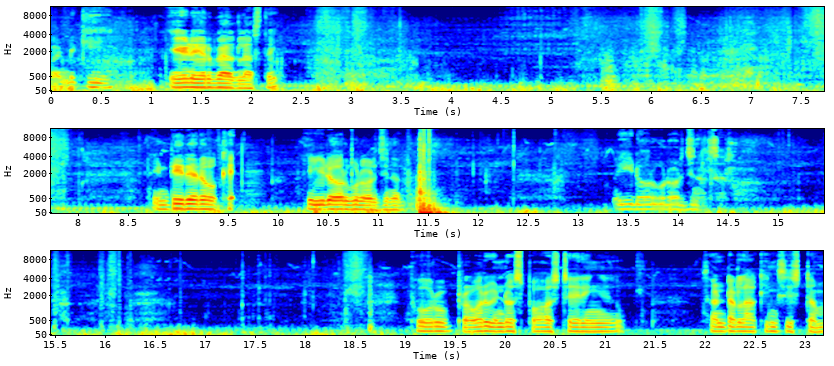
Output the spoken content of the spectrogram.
బండికి ఏడు ఎయిర్ బ్యాగులు వస్తాయి. Interior okay. ఈ డోర్ కూడా ఒరిజినల్. ఈ డోర్ కూడా original sir. Four power windows power steering centre locking system.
